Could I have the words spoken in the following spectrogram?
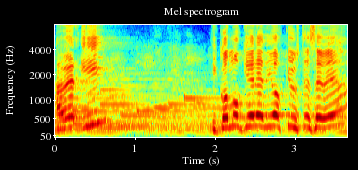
a ver, y, ¿Y cómo quiere Dios que usted se vea?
